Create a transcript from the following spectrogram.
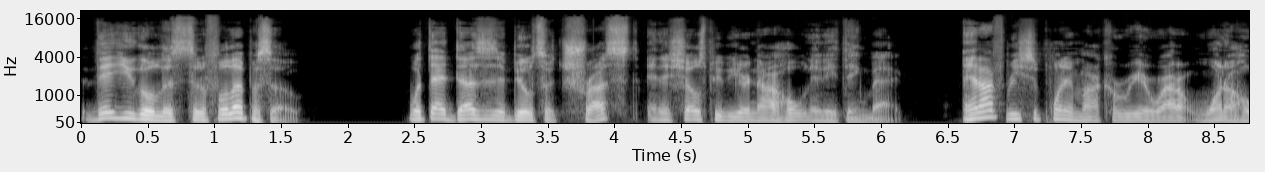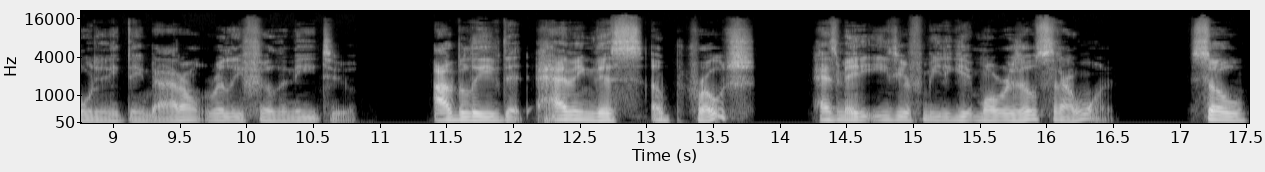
then you go listen to the full episode. What that does is it builds a trust and it shows people you're not holding anything back. And I've reached a point in my career where I don't want to hold anything back. I don't really feel the need to. I believe that having this approach has made it easier for me to get more results that I want. So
